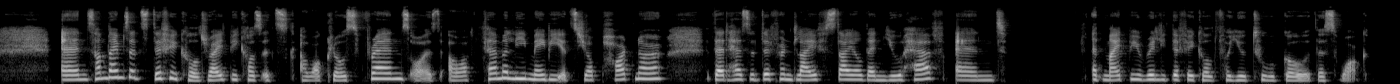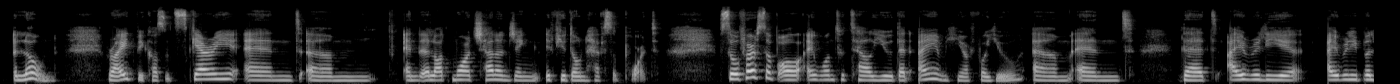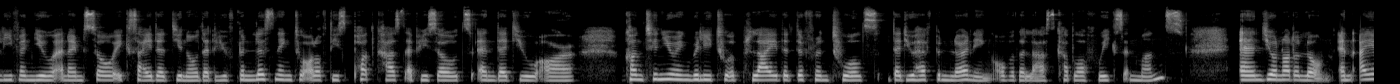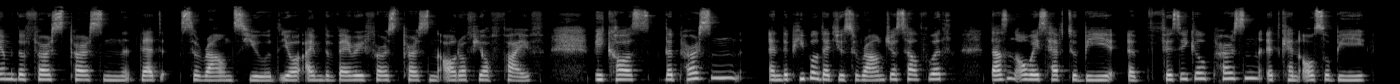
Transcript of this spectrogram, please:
And sometimes it's difficult, right? Because it's our close friends or it's our family, maybe it's your partner that has a different lifestyle than you have. And it might be really difficult for you to go this walk alone, right? Because it's scary and um, and a lot more challenging if you don't have support. So, first of all, I want to tell you that I am here for you um, and that I really I really believe in you and I'm so excited, you know, that you've been listening to all of these podcast episodes and that you are continuing really to apply the different tools that you have been learning over the last couple of weeks and months. And you're not alone. And I am the first person that surrounds you. You're, I'm the very first person out of your five because the person and the people that you surround yourself with doesn't always have to be a physical person. It can also be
